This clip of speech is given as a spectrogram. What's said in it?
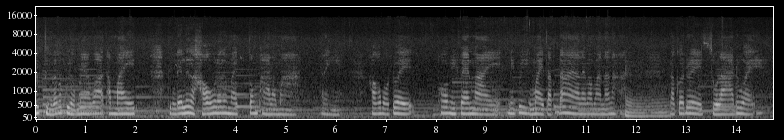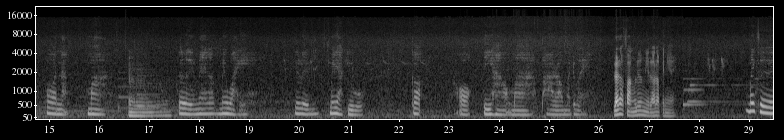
นึกถึงแล้วก็คุยกับแม่ว่าทำไมถึงได้เลิกกับเขาแล้วทำไมต้องพาเรามาอะไรอย่างเงี้ยเขาก็บอกด้วยพ่อมีแฟนใหม่ มีผู้หญิงใหม่จับได้อะไรประมาณนั้นนะคะอืมแล้วก็ด้วยสุราด้วยพ่อหนักมากอืมก็เลยแม่ก็ไม่ไหว ก็เลยไม่อยากอยู่ ก็ออกตีห่างออกมาพาเรามาด้วย แล้วเราฟังเรื่องนี้แล้วเราเป็นไง ไม่เคย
